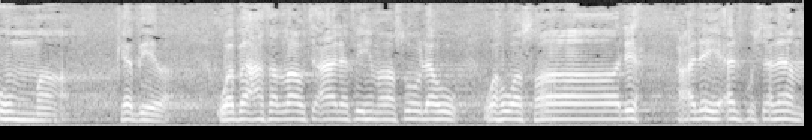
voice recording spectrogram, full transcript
أمة كبيرة. وبعث الله تعالى فيهم رسوله وهو صالح عليه ألف سلام.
